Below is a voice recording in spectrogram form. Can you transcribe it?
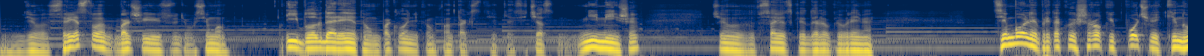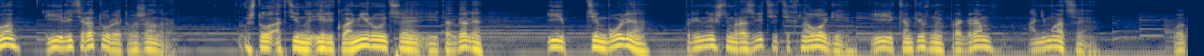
дело средства большие, судя по всему. И благодаря этому поклонникам фантастики сейчас не меньше, чем в советское далекое время. Тем более при такой широкой почве кино и литературы этого жанра, что активно и рекламируется и так далее. И тем более при нынешнем развитии технологий и компьютерных программ анимации. Вот,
